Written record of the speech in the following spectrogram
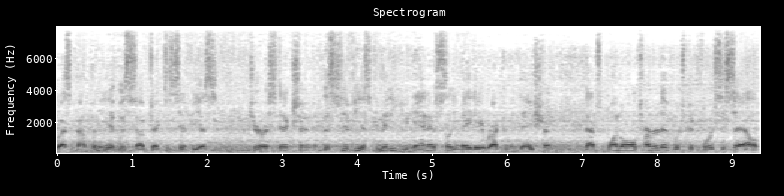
U.S. company, it was subject to CFIUS jurisdiction. The CFIUS committee unanimously made a recommendation. That's one alternative which could force a sale.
